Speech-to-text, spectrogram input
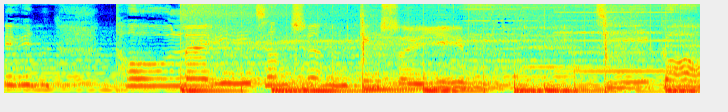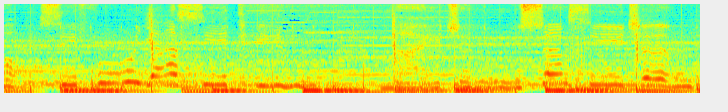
欲断，桃李争春竟谁厌？自觉是苦也是甜，挨尽相思长短。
